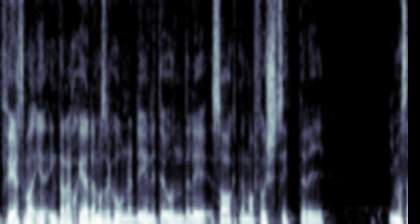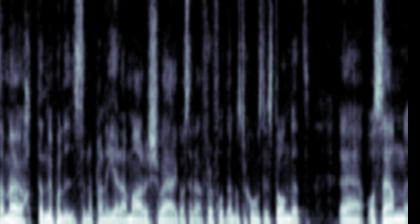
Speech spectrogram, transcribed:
för er som har inte arrangerat demonstrationer, det är en lite underlig sak när man först sitter i i massa möten med polisen och planera marschväg och sådär för att få demonstrationstillståndet. Eh, och sen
